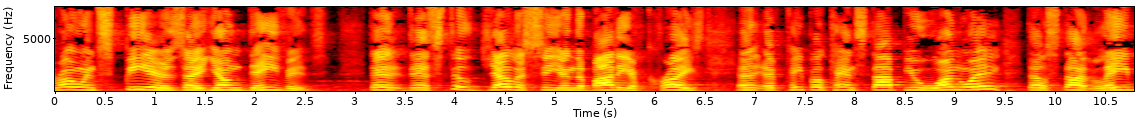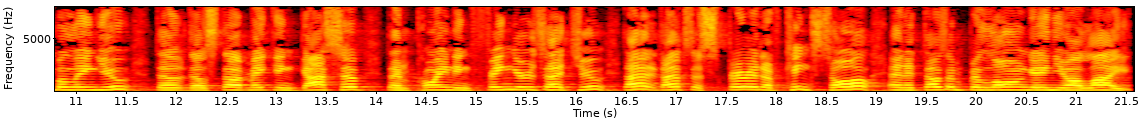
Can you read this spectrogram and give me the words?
throwing spears at young David. There, there's still jealousy in the body of Christ. If people can't stop you one way, they'll start labeling you. They'll, they'll start making gossip, then pointing fingers at you. That, that's the spirit of King Saul, and it doesn't belong in your life.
